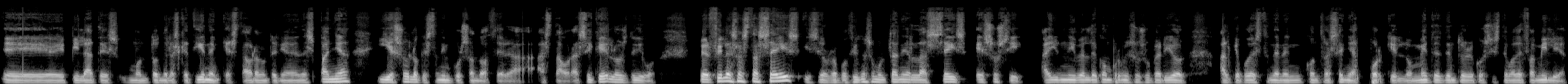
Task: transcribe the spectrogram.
eh, Pilates, un montón de las que tienen, que hasta ahora no tenían en España, y eso es lo que están impulsando a hacer hasta ahora. Así que los digo, perfiles hasta seis, y si reproducciones simultáneas las seis, eso sí, hay un nivel de compromiso superior al que puedes tener en contraseña porque lo metes dentro del ecosistema de familia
